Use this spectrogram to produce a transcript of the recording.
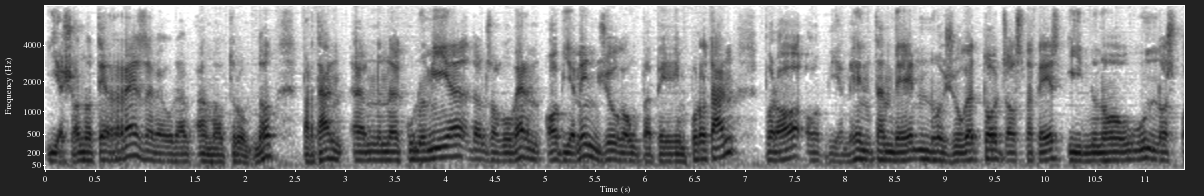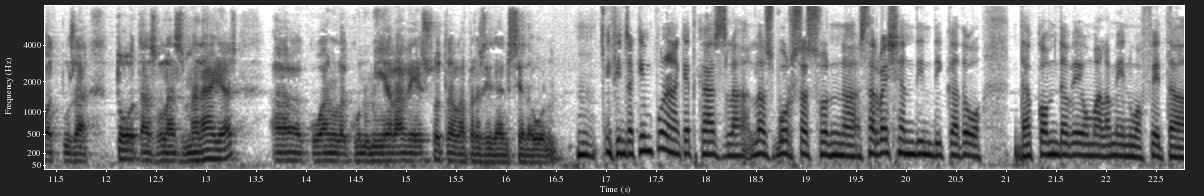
i això no té res a veure amb el Trump, no? Per tant, en economia, doncs el govern, òbviament, juga un paper important, però, òbviament, també no juga tots els papers i no, un no es pot posar totes les medalles eh, quan l'economia va bé sota la presidència d'un. Mm. I fins a quin punt, en aquest cas, la, les borses són, uh, serveixen d'indicador de com de bé o malament ho ha fet uh,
